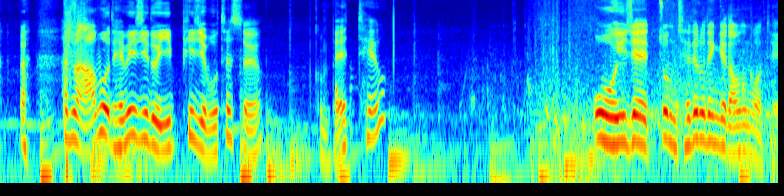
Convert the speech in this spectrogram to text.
하지만 아무 데미지도 입히지 못했어요 그럼 메테오? 오 이제 좀 제대로 된 게 나오는 것 같아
